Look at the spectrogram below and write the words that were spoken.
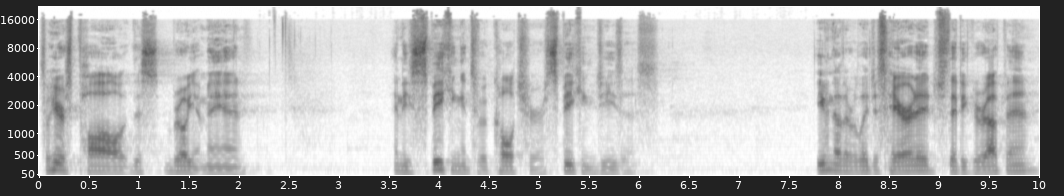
So here's Paul, this brilliant man, and he's speaking into a culture, speaking Jesus. Even though the religious heritage that he grew up in,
